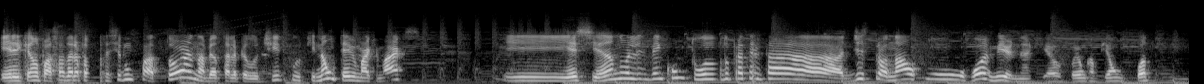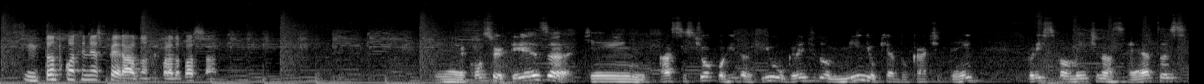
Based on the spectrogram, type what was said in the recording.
Ele que ano passado era para ter sido um fator na batalha pelo título, que não teve o Mark Marques. E esse ano ele vem com tudo para tentar destronar o Juan Mir, né? Que é foi um campeão um tanto quanto inesperado na temporada passada. É, com certeza, quem assistiu a corrida viu o grande domínio que a Ducati tem, principalmente nas retas.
